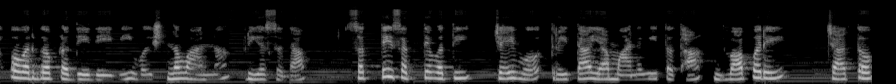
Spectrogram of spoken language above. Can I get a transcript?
अपवर्ग प्रदे देवी वैष्णवांना प्रिय सदा सत्ये सत्यवती चैव त्रेता या मानवी तथा द्वापरे चातक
